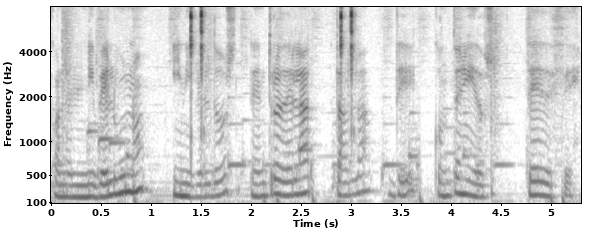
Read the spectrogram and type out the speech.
con el nivel 1 y nivel 2 dentro de la tabla de contenidos TDC.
